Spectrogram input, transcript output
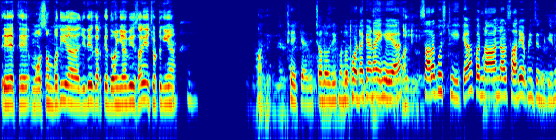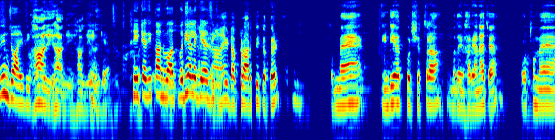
ਤੇ ਇੱਥੇ ਮੌਸਮ ਵਧੀਆ ਜਿਹਦੇ ਕਰਕੇ ਦਵਾਈਆਂ ਵੀ ਸਾਰੀਆਂ ਛੁੱਟ ਗਈਆਂ। ਹਾਂਜੀ। ਠੀਕ ਹੈ ਜੀ ਚਲੋ ਜੀ ਮਤਲਬ ਤੁਹਾਡਾ ਕਹਿਣਾ ਇਹ ਹੈ ਹਾਂਜੀ। ਸਾਰਾ ਕੁਝ ਠੀਕ ਹੈ ਪਰ ਨਾਲ ਨਾਲ ਸਾਰੇ ਆਪਣੀ ਜ਼ਿੰਦਗੀ ਨੂੰ ਇੰਜੋਏ ਵੀ ਕਰੋ। ਹਾਂਜੀ ਹਾਂਜੀ ਹਾਂਜੀ। ਠੀਕ ਹੈ ਠੀਕ ਹੈ ਜੀ ਧੰਨਵਾਦ ਵਧੀਆ ਲੱਗਿਆ ਜੀ। ਮੇਰਾ ਨਾਮ ਹੈ ਡਾਕਟਰ ਆਰਪੀ ਕੱਕੜ। तो मैं ਇੰਡੀਆ ਕੁਰਸ਼ੇਤਰਾ ਮਤਲਬ ਹਰਿਆਣਾ ਚ ਹੈ ਉੱਥੋਂ ਮੈਂ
